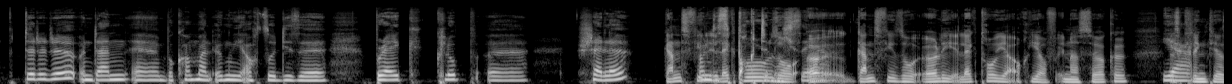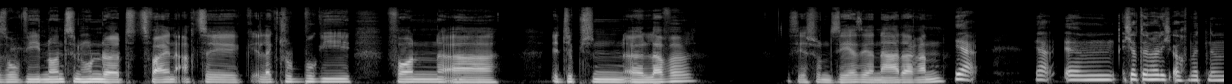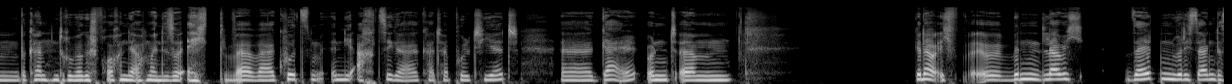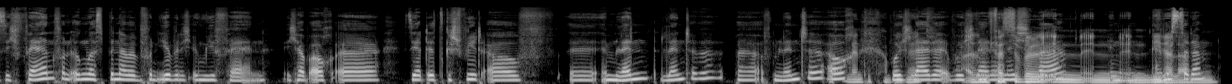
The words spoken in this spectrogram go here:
und dann äh, bekommt man irgendwie auch so diese Break Club äh, Schelle ganz viel Elektro, so äh, ganz viel so Early Elektro, ja auch hier auf Inner Circle. Ja. Das klingt ja so wie 1982 Electro Boogie von äh, Egyptian äh, Lover. Ist ja schon sehr, sehr nah daran. Ja, ja, ähm, ich habe da neulich auch mit einem Bekannten drüber gesprochen, der auch meinte, so echt, war, war kurz in die 80er katapultiert. Äh, geil. Und ähm, genau, ich äh, bin, glaube ich, selten würde ich sagen, dass ich Fan von irgendwas bin, aber von ihr bin ich irgendwie Fan. Ich habe auch, äh, sie hat jetzt gespielt auf äh, im Lent, Lente, bei, auf dem Lente auch, Lente wo ich leider, wo ich also leider Festival nicht war. in, in, in, in Niederlanden.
